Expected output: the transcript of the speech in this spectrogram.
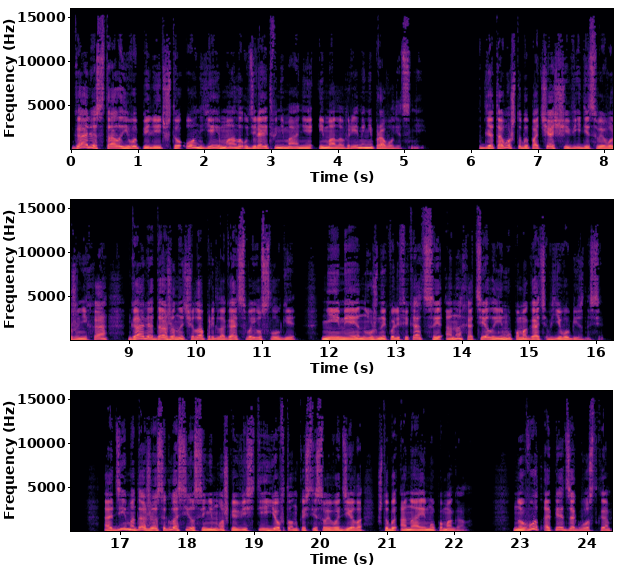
Галя стала его пилить, что он ей мало уделяет внимания и мало времени проводит с ней. Для того, чтобы почаще видеть своего жениха, Галя даже начала предлагать свои услуги. Не имея нужной квалификации, она хотела ему помогать в его бизнесе. А Дима даже согласился немножко ввести ее в тонкости своего дела, чтобы она ему помогала. Но вот опять загвоздка.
